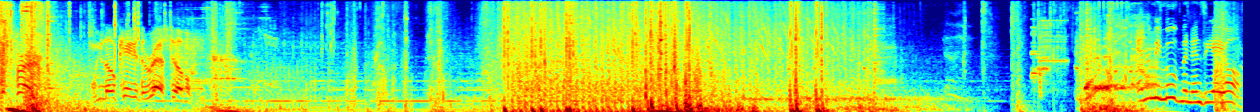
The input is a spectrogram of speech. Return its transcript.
confirmed. We located the rest of them. Enemy movement in the AO.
